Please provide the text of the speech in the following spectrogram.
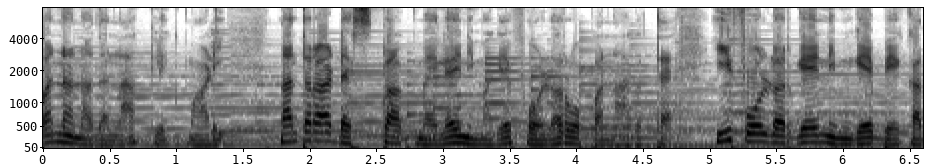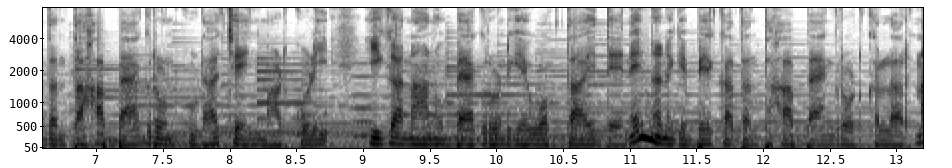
ಒನ್ ಅನ್ನೋದನ್ನು ಕ್ಲಿಕ್ ಮಾಡಿ. ನಂತರ ಡೆಸ್ಕ್ಟಾಪ್ ಮೇಲೆ ನಿಮಗೆ ಫೋಲ್ಡರ್ ಓಪನ್ ಆಗುತ್ತೆ. ಈ ಫೋಲ್ಡರ್ಗೆ ನಿಮಗೆ ಬೇಕಾದಂತಹ ಬ್ಯಾಕ್ಗ್ರೌಂಡ್ ಕೂಡ ಚೇಂಜ್ ಮಾಡ್ಕೊಳ್ಳಿ. ಈಗ ನಾನು ಬ್ಯಾಕ್ಗ್ರೌಂಡ್ಗೆ ಹೋಗ್ತಾ ಇದ್ದೇನೆ. ನನಗೆ ಬೇಕಾದಂತಹ ಬ್ಯಾಕ್ಗ್ರೌಂಡ್ ಕಲರ್ನ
